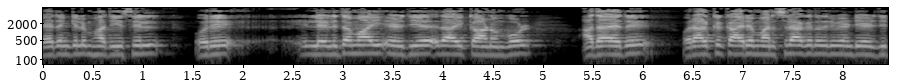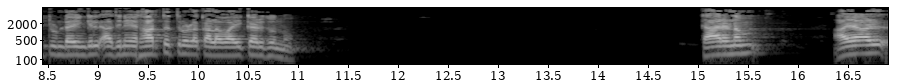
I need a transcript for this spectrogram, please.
ഏതെങ്കിലും ഹദീസിൽ ഒരു ലളിതമായി എഴുതിയതായി കാണുമ്പോൾ അതായത് ഒരാൾക്ക് കാര്യം മനസ്സിലാകുന്നതിന് വേണ്ടി എഴുതിയിട്ടുണ്ടെങ്കിൽ അതിനെ യഥാർത്ഥത്തിലുള്ള കളവായി കരുതുന്നു. കാരണം അയാൾ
